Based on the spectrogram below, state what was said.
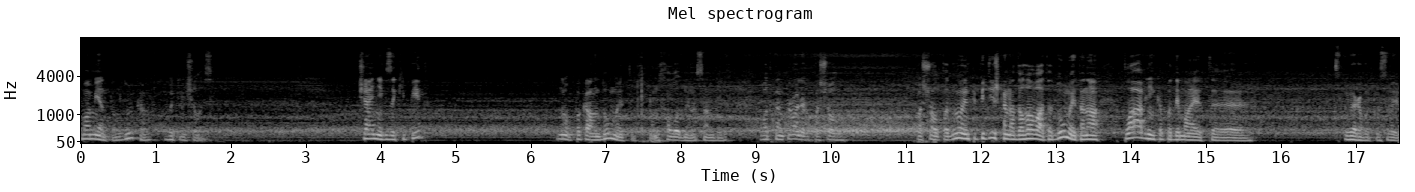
Моментом дуйка выключилась. Чайник закипит, ну, пока он думает, он холодный на самом деле. Вот контроллер пошел, пошел под, ну, MPPT-шка она долговато думает, она плавненько поднимает э, выработку свою.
